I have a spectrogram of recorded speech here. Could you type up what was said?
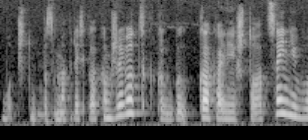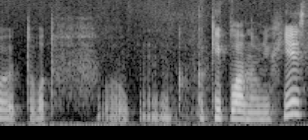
Вот, чтобы посмотреть, как им живется, как, бы, как они что оценивают, вот, э, какие планы у них есть.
